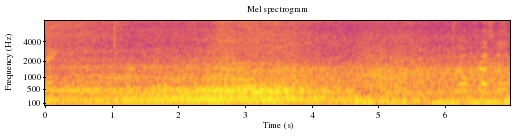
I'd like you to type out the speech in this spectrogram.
Thank you. What's your home address, Dylan?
